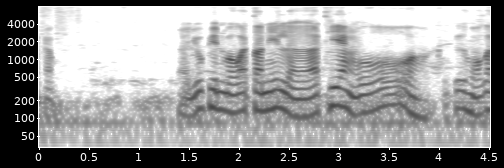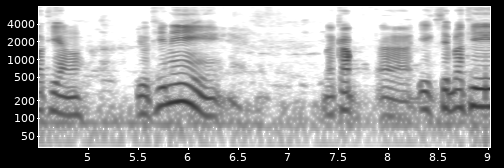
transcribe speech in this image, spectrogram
นะครับยุพินบอกว่าตอนนี้เหลือเที่ยงโอ้คือหัวก็เที่ยง อยู่ที่นี่นะครับอีก 10 นาที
